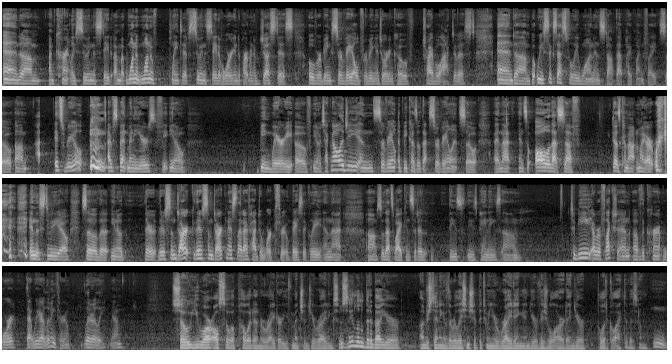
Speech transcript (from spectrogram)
and um, I'm currently suing the state. I'm one of one of plaintiffs suing the state of Oregon Department of Justice over being surveilled for being a Jordan Cove tribal activist. And um, but we successfully won and stopped that pipeline fight. So um, it's real. I've spent many years, you know being wary of you know technology and surveillance because of that surveillance. So and that and so all of that stuff does come out in my artwork in the studio. So the you know there there's some dark there's some darkness that I've had to work through basically, and that um, so that's why I consider these these paintings. Um, to be a reflection of the current war that we are living through, literally. Yeah. So you are also a poet and a writer. You've mentioned your writing. So mm-hmm. say a little bit about your understanding of the relationship between your writing and your visual art and your political activism? Mm.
